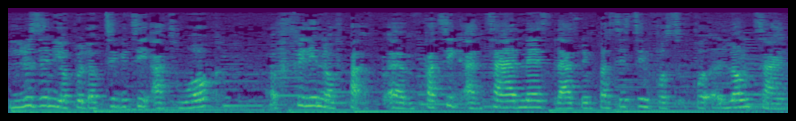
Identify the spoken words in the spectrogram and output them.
losing your productivity at work, a feeling of um, fatigue and tiredness that has been persisting for, for a long time,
